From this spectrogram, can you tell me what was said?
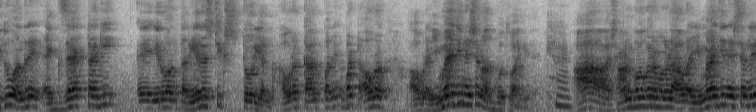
ಇದು ಅಂದ್ರೆ ಎಕ್ಸಾಕ್ಟ್ ಆಗಿ ಇರುವಂತ ರಿಯಲಿಸ್ಟಿಕ್ ಸ್ಟೋರಿ ಅಲ್ಲ. ಅವರ ಕಲ್ಪನೆ ಬಟ್ ಅವರ ಅವರ ಇಮ್ಯಾಜಿನೇಷನ್ ಅದ್ಭುತವಾಗಿದೆ. ಆ ಶಾನುಭೋಗರ ಮಗಳ ಅವರ ಇಮ್ಯಾಜಿನೇಷನ್ ಅಲ್ಲಿ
